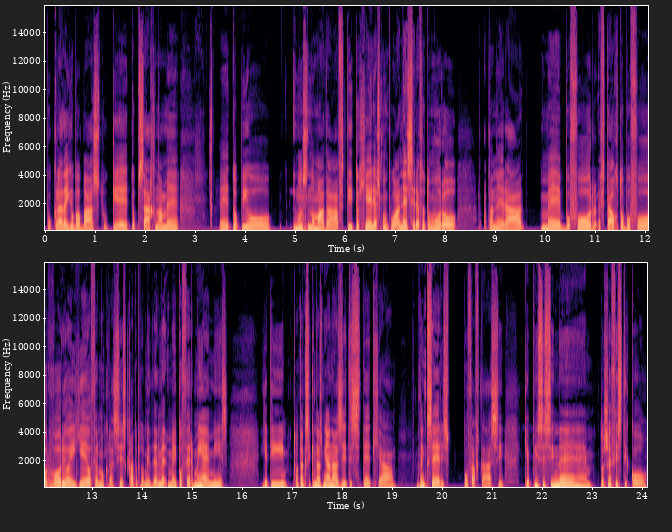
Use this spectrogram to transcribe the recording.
που κράταγε ο μπαμπάς του και το ψάχναμε, ε, το οποίο ήμουν στην ομάδα αυτή το χέρι ας πούμε, που ανέσυρε αυτό το μωρό από τα νερά με μποφόρ, 7-8 μποφόρ, βόρειο Αιγαίο, θερμοκρασίες κάτω από το 0, με, με υποθερμία εμείς, γιατί όταν ξεκινάς μια αναζήτηση τέτοια δεν ξέρεις πού θα φτάσει και επίσης είναι τόσο εθιστικό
